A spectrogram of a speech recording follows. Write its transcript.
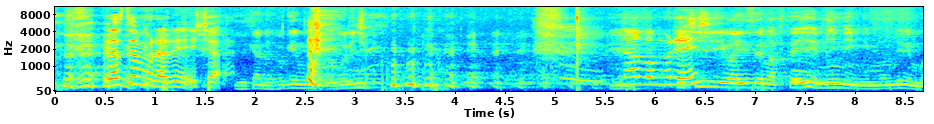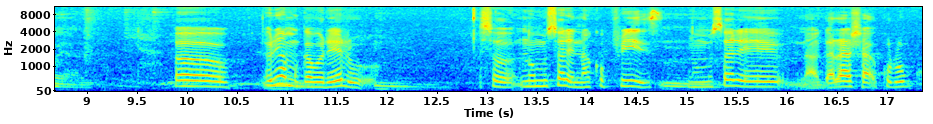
Urase murareshya. Ntabwo mureshya. Kuki wahisemo? Afite iyihe meaning mu ndirimbo yawe? Eh, uriya mugabo rero. So ni umusore nako purize ni umusore ntabwo arashaka urugo.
